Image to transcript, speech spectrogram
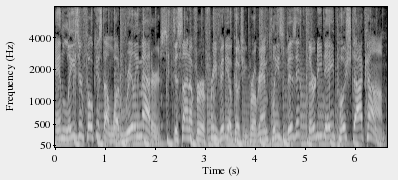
and laser focused on what really matters. To sign up for her free video coaching program, please visit 30daypush.com.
